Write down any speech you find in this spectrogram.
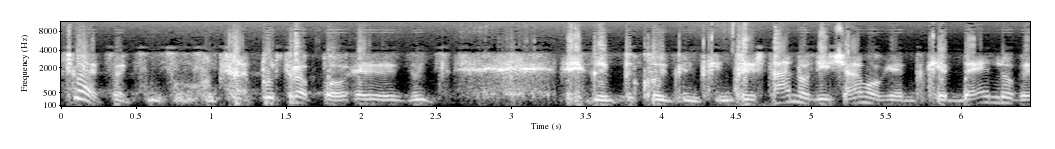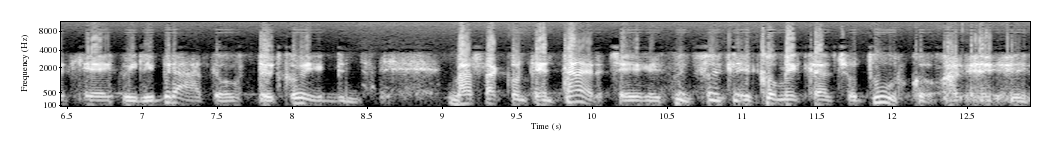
cioè, purtroppo eh, eh, quest'anno diciamo che, che, è bello perché è equilibrato, per cui basta accontentarci, è come il calcio turco. Eh,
